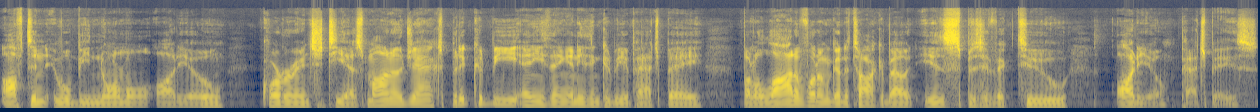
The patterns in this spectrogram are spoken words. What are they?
Often, it will be normal audio quarter inch TS mono jacks, but it could be anything. Anything could be a patch bay. But a lot of what I'm going to talk about is specific to audio patch bays.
